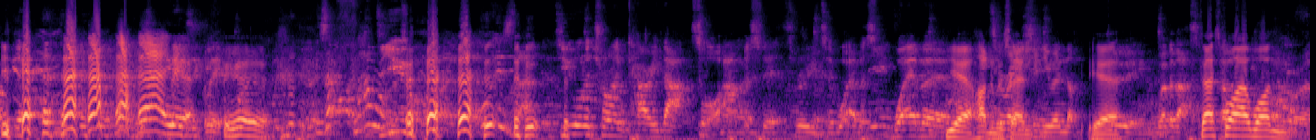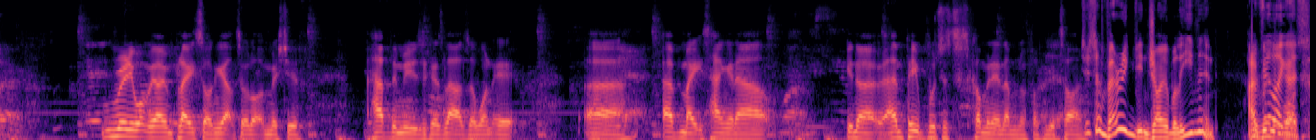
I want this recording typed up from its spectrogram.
Basically. Yeah. yeah. Is that flour? Do you, what is that? Do you want to try and carry that sort of atmosphere through to whatever whatever Yeah, 100%. iteration you end up Yeah. doing? Whether that's That's why I want- a- Really want my own place so I can get up to a lot of mischief. Have the music as loud as I want it. Uh, have mates hanging out. You know, and people just coming in having a fucking good time. Just a very enjoyable evening. I It feel really like was.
